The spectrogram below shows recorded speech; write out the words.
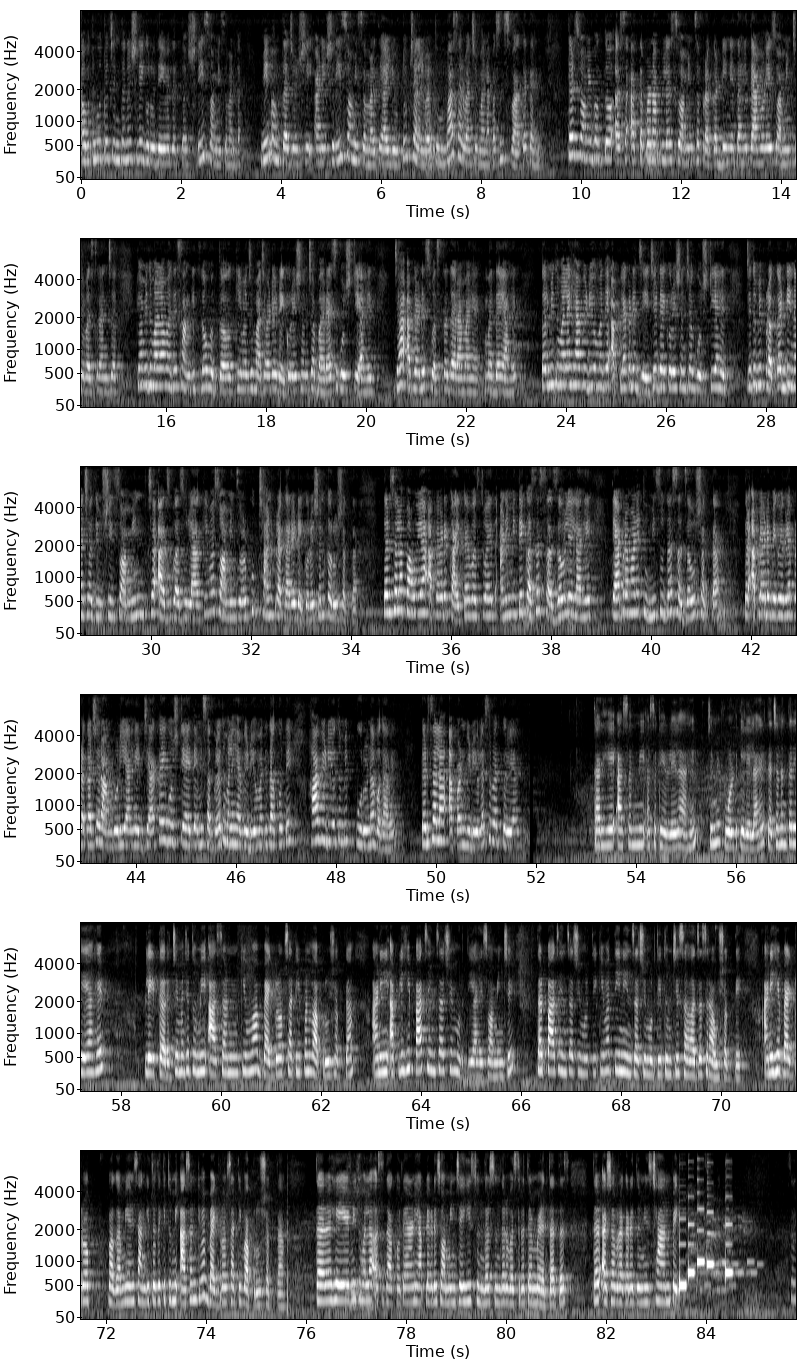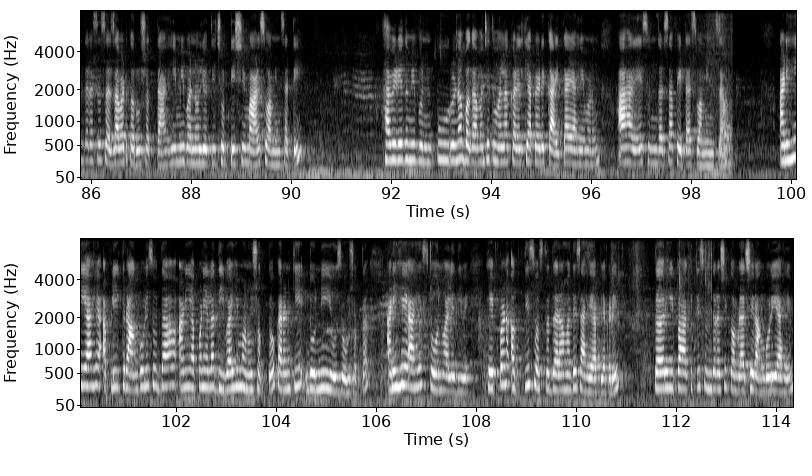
अवधूत चिंतन श्री गुरुदेव दत्त श्री स्वामी समर्थ. मी ममता जोशी आणि श्री स्वामी समर्थ या युट्यूब चॅनलवर तुम्हा सर्वांचे मनापासून स्वागत आहे. तर स्वामी भक्तो असं आता पण आपलं स्वामींचं प्रकट दिन येत आहे त्यामुळे स्वामींचे वस्त्रांचं किंवा मी तुम्हाला मध्ये सांगितलं होतं की म्हणजे माझ्याकडे डेकोरेशनच्या बऱ्याच गोष्टी आहेत ज्या आपल्याकडे स्वस्त दरामध्ये आहेत. तर मी तुम्हाला ह्या व्हिडिओमध्ये आपल्याकडे जे जे डेकोरेशनच्या गोष्टी आहेत जे तुम्ही प्रकट दिनाच्या दिवशी स्वामींच्या आजूबाजूला किंवा स्वामींजवळ खूप छान प्रकारे डेकोरेशन करू शकता. तर चला पाहूया आपल्याकडे काय काय वस्तू आहेत आणि मी ते कसं सजवलेलं आहे त्याप्रमाणे तुम्ही सुद्धा सजवू शकता. तर आपल्याकडे वेगवेगळ्या प्रकारचे रांगोळी आहेत ज्या काही गोष्टी आहेत त्या मी सगळं तुम्हाला ह्या व्हिडिओमध्ये दाखवते. हा व्हिडिओ तुम्ही पूर्ण बघावे. तर चला आपण व्हिडिओला सुरुवात करूया. तर हे आसन मी असं ठेवलेलं आहे जे मी फोल्ड केलेलं आहे. त्याच्यानंतर हे आहे प्लेटर जे म्हणजे तुम्ही आसन किंवा बॅकड्रॉपसाठी पण वापरू शकता. आणि आपली ही पाच इंचाची मूर्ती आहे स्वामींची. तर पाच इंचाची मूर्ती किंवा तीन इंचाची मूर्ती तुमची सहजच राहू शकते. आणि हे बॅकड्रॉप बघा मी सांगितलं होतं की तुम्ही आसन किंवा बॅकड्रॉपसाठी वापरू शकता. तर हे मी तुम्हाला असं दाखवते. आणि आपल्याकडे स्वामींचेही सुंदर सुंदर वस्त्र तर मिळतातच. तर अशा प्रकारे तुम्ही छानपैकी सुंदर असं सजावट करू शकता. ही मी बनवली होती छोटीशी माळ स्वामींसाठी. हा व्हिडिओ तुम्ही पूर्ण बघा. म्हणजे तुम्हाला कळेल की आपल्याकडे काय काय आहे म्हणून. हा आहे सुंदरसा फेटा स्वामींचा. आणि ही आहे आपली एक रांगोळीसुद्धा आणि आपण याला दिवाही म्हणू शकतो कारण की दोन्ही यूज होऊ शकतं. आणि हे आहे स्टोनवाले दिवे. हे पण अगदी स्वस्त दरामध्येच आहे आपल्याकडे. तर ही पहा किती सुंदर अशी कमळाची रांगोळी आहे.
